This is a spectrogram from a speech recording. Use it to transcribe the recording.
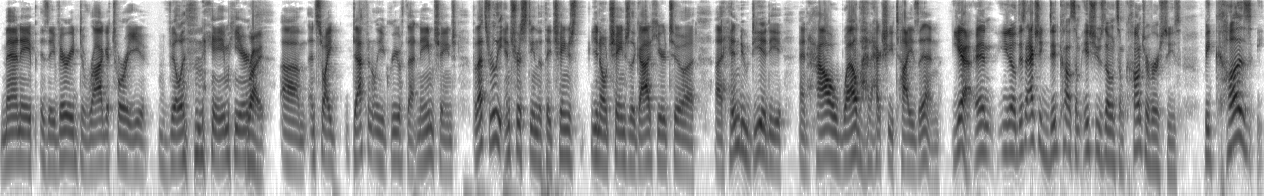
Man-Ape is a very derogatory villain name here. Right. Um, and so I definitely agree with that name change. But that's really interesting that they changed, you know, changed the god here to a, a Hindu deity and how well that actually ties in. Yeah, and you know, this actually did cause some issues though and some controversies because it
